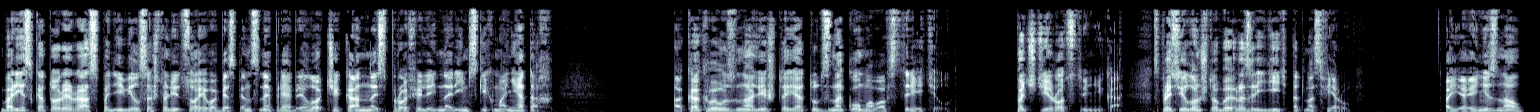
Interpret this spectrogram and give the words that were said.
Борис который раз подивился, что лицо его без пенсне приобрело чеканность профилей на римских монетах. «А как вы узнали, что я тут знакомого встретил?» «Почти родственника», — спросил он, чтобы разрядить атмосферу. «А я и не знал»,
